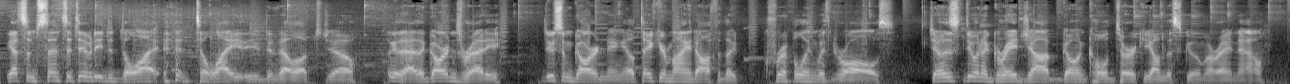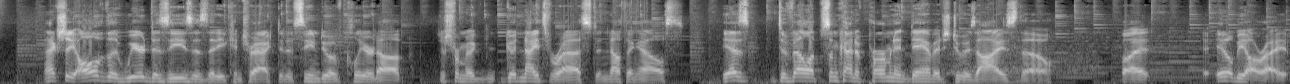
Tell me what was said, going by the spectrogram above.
You got some sensitivity to delight to light you developed, Joe. Look at that, the garden's ready. Do some gardening. It'll take your mind off of the crippling withdrawals. Joe's doing a great job going cold turkey on the skooma right now. Actually, all of the weird diseases that he contracted have seemed to have cleared up. Just from a good night's rest and nothing else. He has developed some kind of permanent damage to his eyes, though. But it'll be alright.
